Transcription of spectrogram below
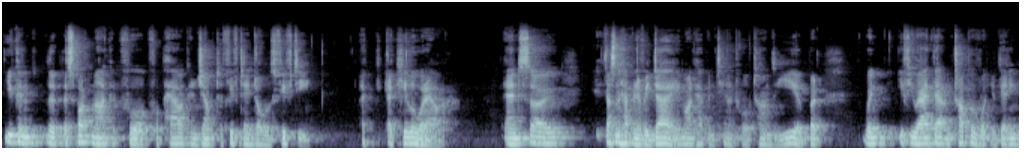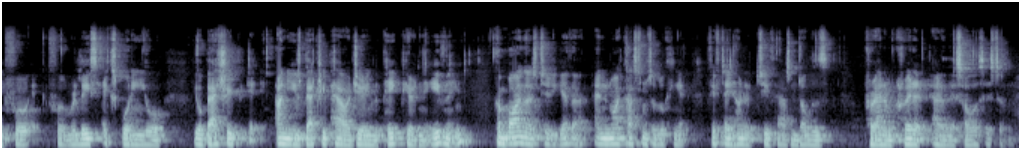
you can the, the spot market for, for power can jump to fifteen dollars fifty a, a kilowatt hour, and so it doesn't happen every day. It might happen ten or twelve times a year, but when if you add that on top of what you're getting for for release exporting your your battery unused battery power during the peak period in the evening, Combine those two together, and my customers are looking at 1,500 to $2,000 per annum credit out of their solar system.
